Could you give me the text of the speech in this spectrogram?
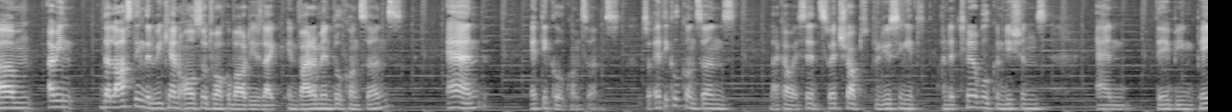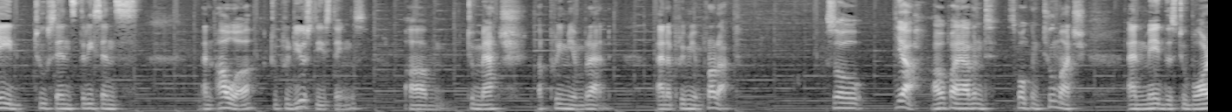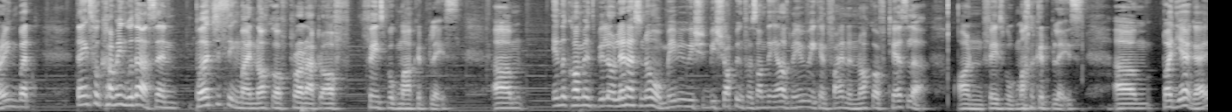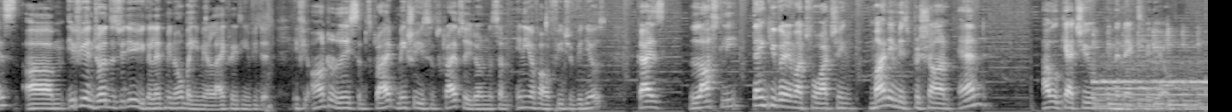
Um, I mean the last thing that we can also talk about is like environmental concerns and ethical concerns. So ethical concerns, like how I said, sweatshops producing it under terrible conditions and they being paid two cents, three cents an hour to produce these things um, to match a premium brand and a premium product. So yeah, I hope I haven't spoken too much and made this too boring, but thanks for coming with us and purchasing my knockoff product off Facebook Marketplace. Um, in the comments below, let us know. Maybe we should be shopping for something else. Maybe we can find a knockoff Tesla on Facebook Marketplace. Um, but yeah, guys, um, if you enjoyed this video, you can let me know by giving a like rating if you did. If you aren't already subscribed, make sure you subscribe so you don't miss on any of our future videos. Guys, lastly, thank you very much for watching. My name is Prashant and I will catch you in the next video.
